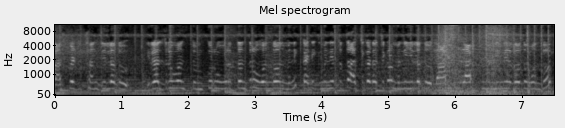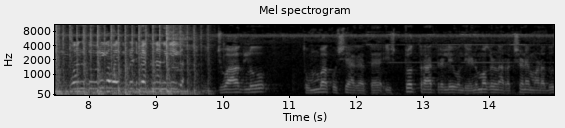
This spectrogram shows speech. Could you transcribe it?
ಹಾಸ್ಪಿಟಲ್ ಚಂದ ಇಲ್ಲದು. ಇರಲ್ದ್ರು ಒಂದ್ ತುಮಕೂರು ಊರ ತಂತ್ರ ಒಂದೊಂದ್ ಮನಿ, ಕಡಿಗ್ ಮನಿ ಇರ್ತದ ಆಚೆ ಕಡೆ ಮನೆ ಕಡೆ ಮನಿ ಇಲ್ಲದು. ಲಾಸ್ಟ್ ಲಾಸ್ಟ್ ಮನಿ ಇರೋದು ಒಂದು, ಒಂದ್ ಊರಿಗೆ ಒಯ್ದು ಬಿಡ್ಬೇಕು ನನಗೀಗ ನಿಜವಾಗ್ಲೂ ತುಂಬಾ ಖುಷಿ ಆಗತ್ತೆ. ಇಷ್ಟೊತ್ತು ರಾತ್ರಿಯಲ್ಲಿ ಒಂದು ಹೆಣ್ಮಗಳನ್ನ ರಕ್ಷಣೆ ಮಾಡೋದು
